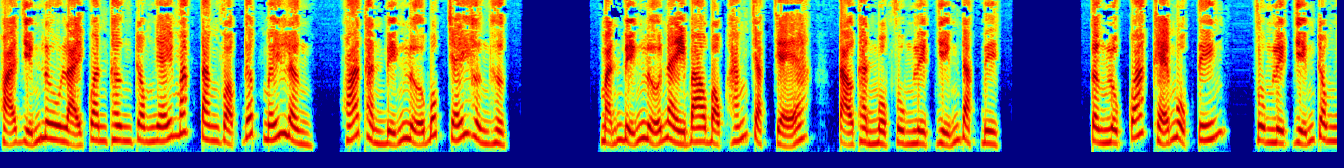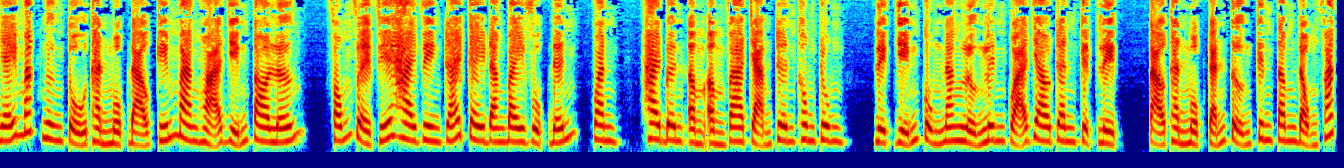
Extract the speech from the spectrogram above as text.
hỏa diễm lưu lại quanh thân trong nháy mắt tăng vọt gấp mấy lần, hóa thành biển lửa bốc cháy hừng hực. Mảnh biển lửa này bao bọc hắn chặt chẽ, tạo thành một vùng liệt diễm đặc biệt. Tần lục quát khẽ một tiếng, vùng liệt diễm trong nháy mắt ngưng tụ thành một đạo kiếm mang hỏa diễm to lớn, phóng về phía hai viên trái cây đang bay vụt đến, quanh, hai bên ầm ầm va chạm trên không trung, liệt diễm cùng năng lượng linh quả giao tranh kịch liệt, tạo thành một cảnh tượng kinh tâm động phách.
